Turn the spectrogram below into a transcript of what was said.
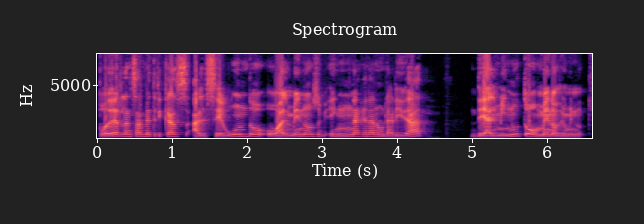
poder lanzar métricas al segundo o al menos en una granularidad de al minuto o menos de un minuto.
